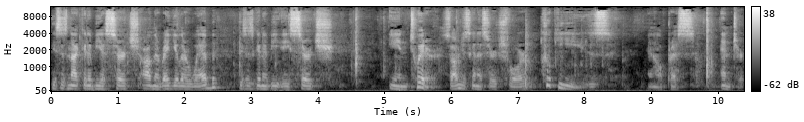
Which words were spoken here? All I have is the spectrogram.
This is not going to be a search on the regular web. This is going to be a search in Twitter. So I'm just going to search for cookies, and I'll press enter.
